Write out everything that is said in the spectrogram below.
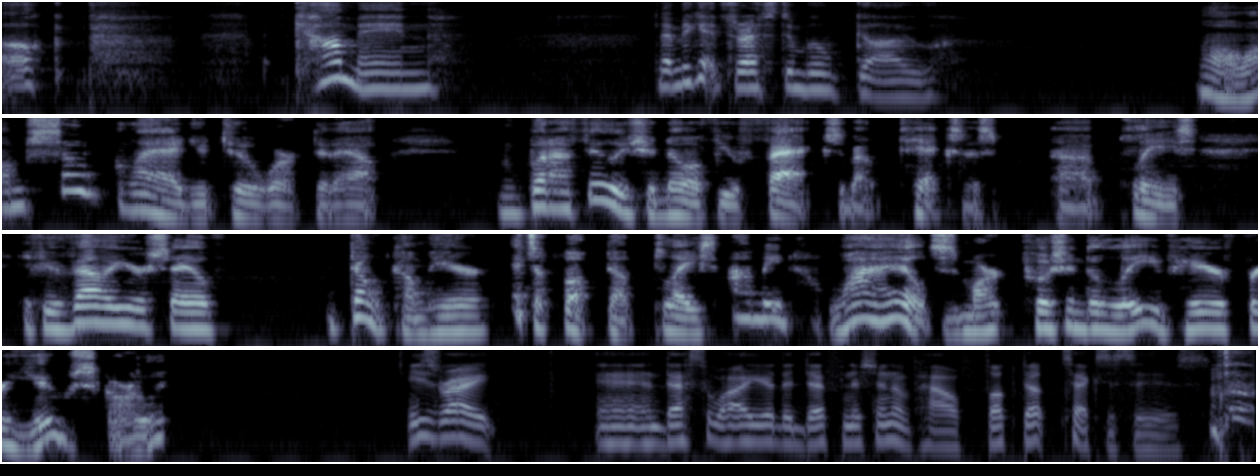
Oh, come in. Let me get dressed and we'll go. Oh, I'm so glad you two worked it out. But I feel you should know a few facts about Texas. Uh, please, if you value yourself, don't come here. It's a fucked up place. I mean, why else is Mark pushing to leave here for you, Scarlett? He's right. And that's why you're the definition of how fucked up Texas is.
